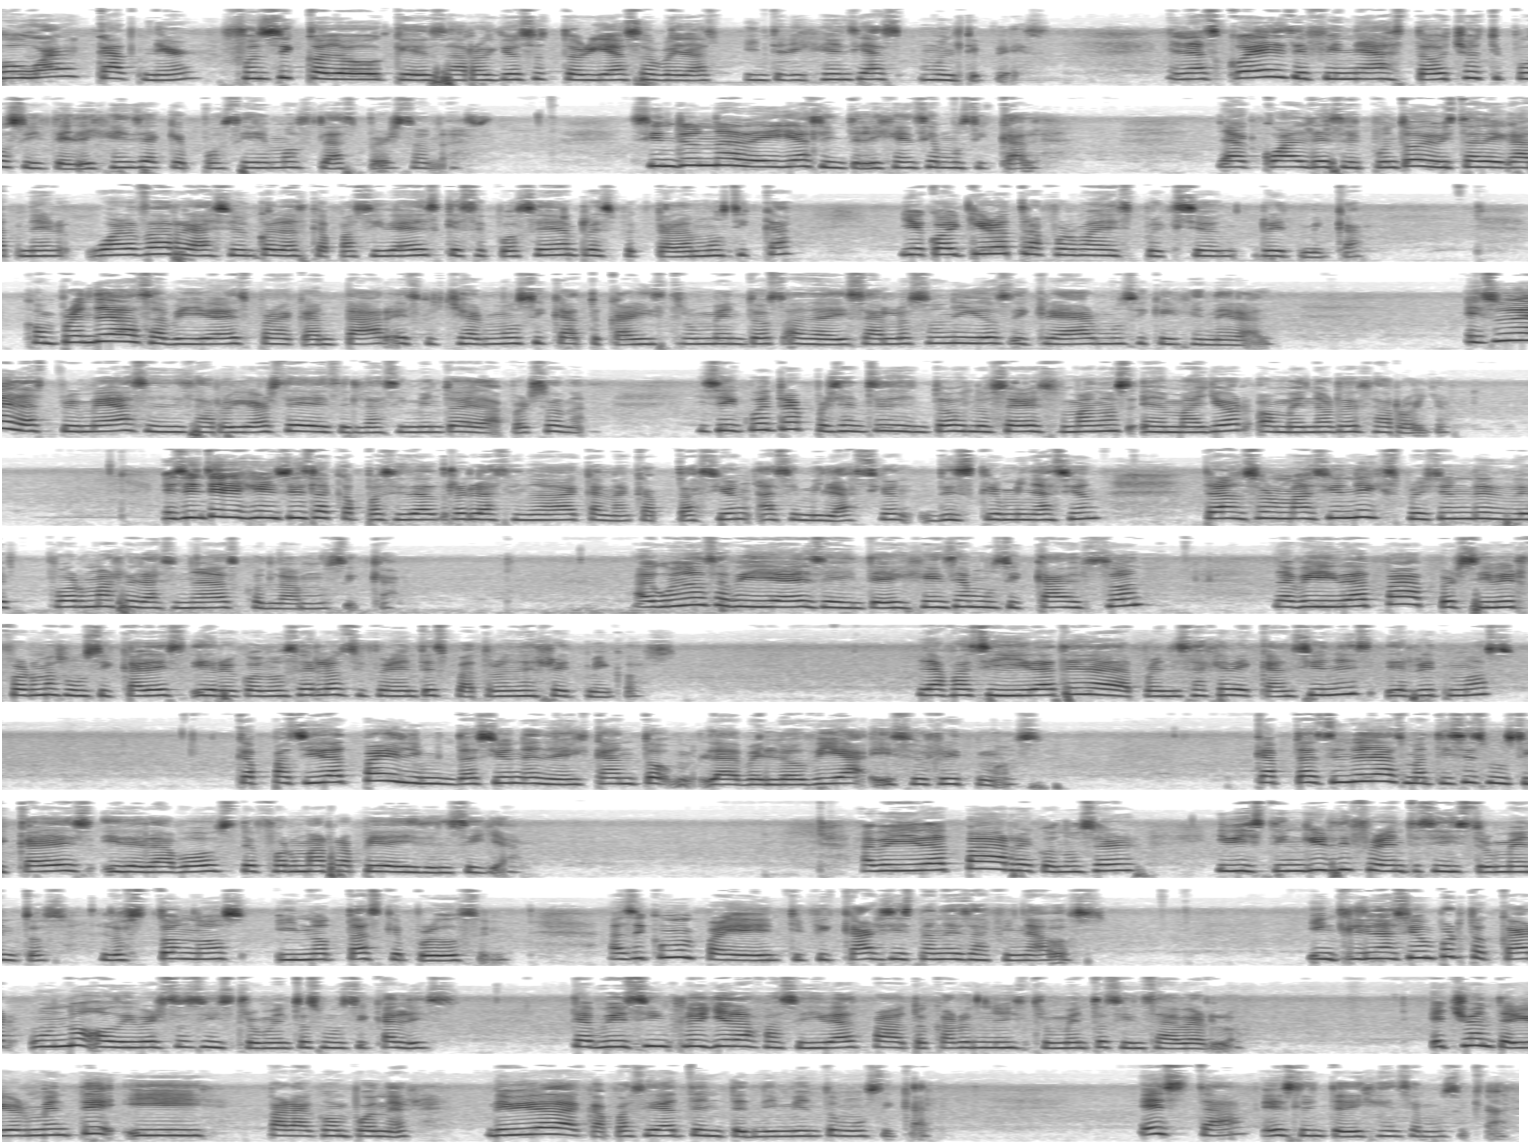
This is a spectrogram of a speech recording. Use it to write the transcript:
Howard Gardner fue un psicólogo que desarrolló su teoría sobre las inteligencias múltiples, en las cuales define hasta ocho tipos de inteligencia que poseemos las personas, siendo una de ellas la inteligencia musical, la cual desde el punto de vista de Gardner guarda relación con las capacidades que se poseen respecto a la música y a cualquier otra forma de expresión rítmica. Comprende las habilidades para cantar, escuchar música, tocar instrumentos, analizar los sonidos y crear música en general. Es una de las primeras en desarrollarse desde el nacimiento de la persona y se encuentra presente en todos los seres humanos en mayor o menor desarrollo. Esta inteligencia es la capacidad relacionada con la captación, asimilación, discriminación, transformación y expresión de formas relacionadas con la música. Algunas habilidades de inteligencia musical son la habilidad para percibir formas musicales y reconocer los diferentes patrones rítmicos, la facilidad en el aprendizaje de canciones y ritmos, capacidad para imitación en el canto, la melodía y sus ritmos, captación de las matices musicales y de la voz de forma rápida y sencilla, habilidad para reconocer y distinguir diferentes instrumentos, los tonos y notas que producen, así como para identificar si están desafinados. Inclinación por tocar uno o diversos instrumentos musicales. También se incluye la facilidad para tocar un instrumento sin saberlo, hecho anteriormente y para componer, debido a la capacidad de entendimiento musical. Esta es la inteligencia musical.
